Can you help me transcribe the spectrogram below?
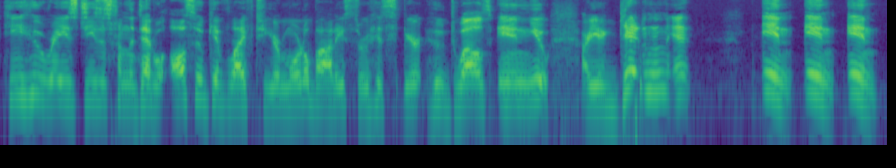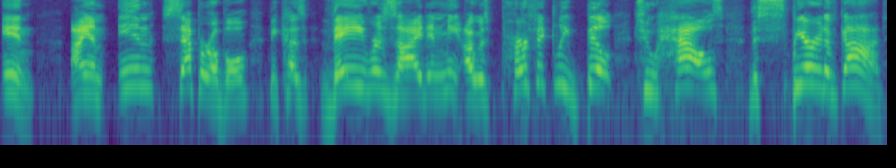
He who raised Jesus from the dead will also give life to your mortal bodies through His Spirit who dwells in you. Are you getting it? In, in, in, in. I am inseparable because they reside in me. I was perfectly built to house the Spirit of God.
